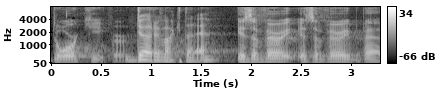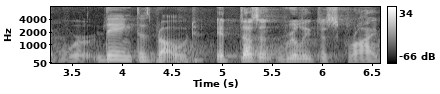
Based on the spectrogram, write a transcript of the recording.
doorkeeper, dörrvaktare, is a very, is a very bad word. det är inte ett bra ord. It doesn't really describe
